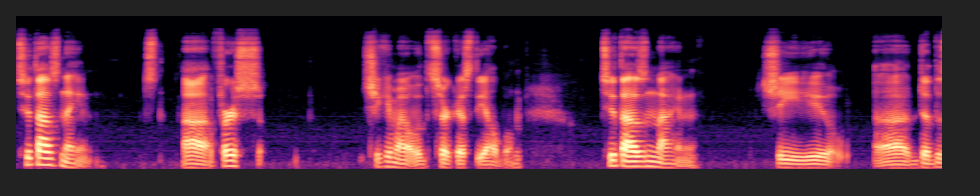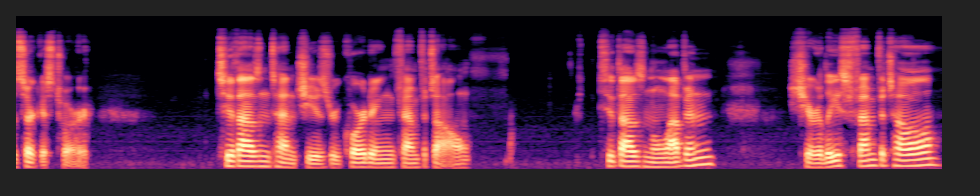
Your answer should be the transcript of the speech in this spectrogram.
2008. Uh, first, she came out with Circus, the album. 2009, she uh, did the Circus tour. 2010, she was recording Femme Fatale. 2011, she released Femme Fatale,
